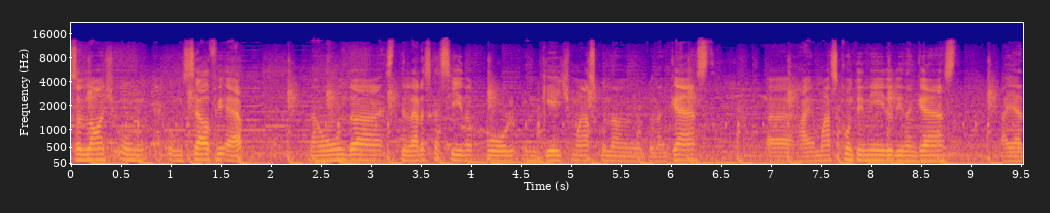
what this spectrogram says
Se launch um, um selfie app na onda Estelares Casino por engage mais com o com o guest, uh, há mais conteúdo de um guest, há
